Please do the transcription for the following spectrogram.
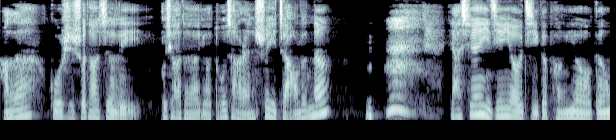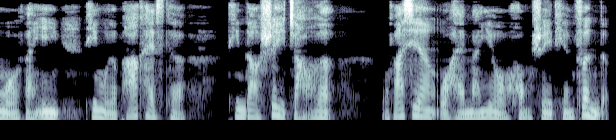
好了，故事说到这里，不晓得有多少人睡着了呢？雅轩已经有几个朋友跟我反映，听我的 podcast 听到睡着了。我发现我还蛮有哄睡天分的，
